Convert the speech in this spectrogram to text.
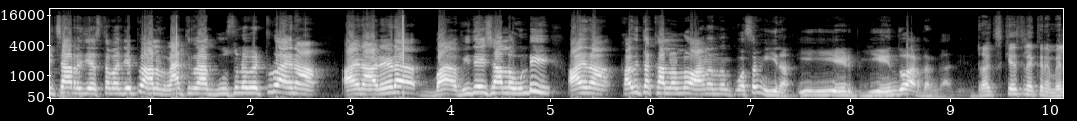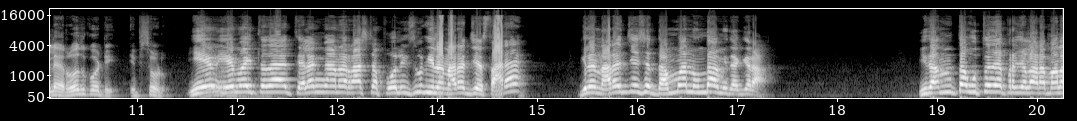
విచారణ చేస్తామని చెప్పి వాళ్ళని రాత్రి రాత్రి కూర్చున్నబెట్టుడు ఆయన ఆయన ఆడేడ విదేశాల్లో ఉండి ఆయన కవిత కళ్ళల్లో ఆనందం కోసం ఈయన ఈ ఏడుపు ఈ ఏందో అర్థం కాదు. డ్రగ్స్ కేసు లెక్కనే వెళ్ళే రోజుకోటి ఎపిసోడ్. ఏ ఏమవుతుందా తెలంగాణ రాష్ట్ర పోలీసులు వీళ్ళని అరెస్ట్ చేస్తారా? వీళ్ళని అరెస్ట్ చేసే దమ్మని ఉందా మీ దగ్గర? ఇదంతా ఉత్తదే ప్రజలారా. మన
